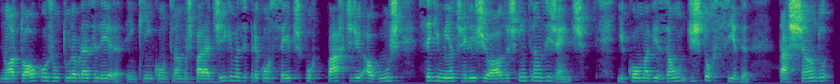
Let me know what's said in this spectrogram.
no atual conjuntura brasileira, em que encontramos paradigmas e preconceitos por parte de alguns segmentos religiosos intransigentes e com uma visão distorcida, taxando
